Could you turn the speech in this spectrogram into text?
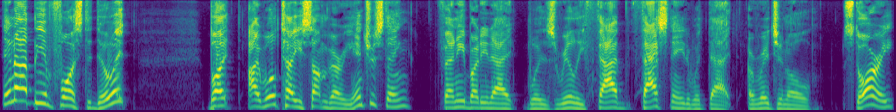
They're not being forced to do it. But I will tell you something very interesting for anybody that was really fab, fascinated with that original story,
